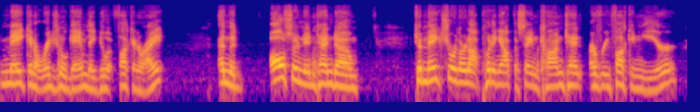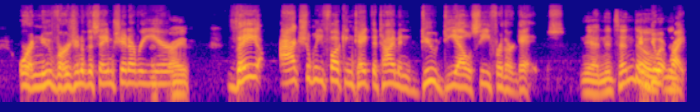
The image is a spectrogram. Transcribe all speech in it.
make an original game, they do it fucking right. And the also Nintendo to make sure they're not putting out the same content every fucking year or a new version of the same shit every year right they actually fucking take the time and do DLC for their games yeah nintendo and do it right.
